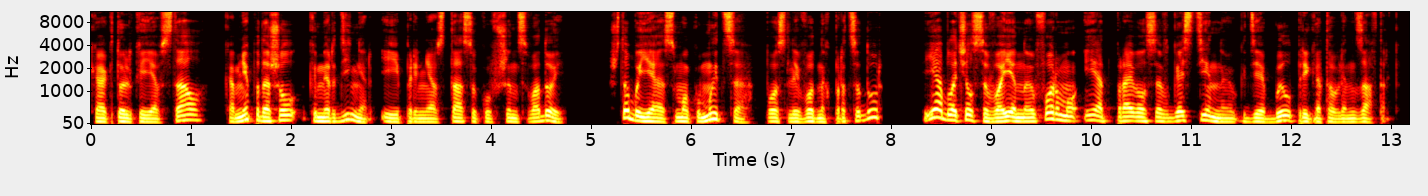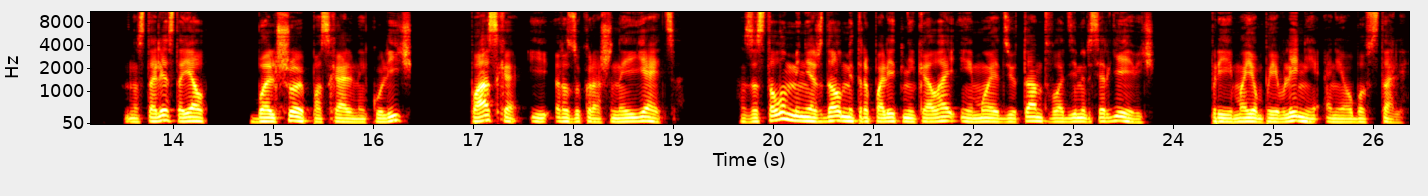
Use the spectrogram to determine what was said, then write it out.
Как только я встал, ко мне подошел камердинер и принес таз кувшин с водой. Чтобы я смог умыться после водных процедур, я облачился в военную форму и отправился в гостиную, где был приготовлен завтрак. На столе стоял большой пасхальный кулич, пасха и разукрашенные яйца. За столом меня ждал митрополит Николай и мой адъютант Владимир Сергеевич. При моем появлении они оба встали.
